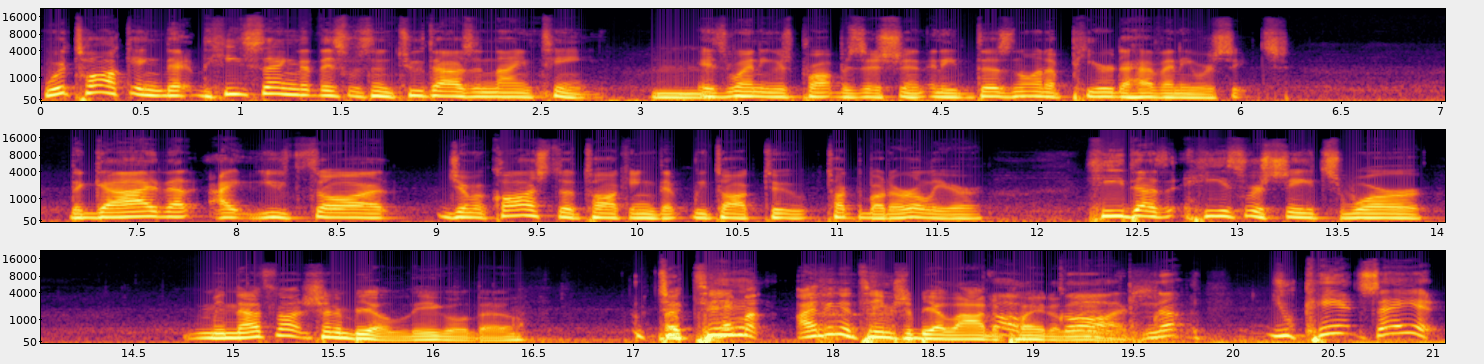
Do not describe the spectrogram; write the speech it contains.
We're talking that he's saying that this was in 2019 Mm. is when he was propositioned, and he does not appear to have any receipts. The guy that I you saw Jim Acosta talking that we talked to talked about earlier, he does his receipts were. I mean, that's not shouldn't be illegal though. To a team, pay- I think a team should be allowed to oh play to God, lose. no, you can't say it.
